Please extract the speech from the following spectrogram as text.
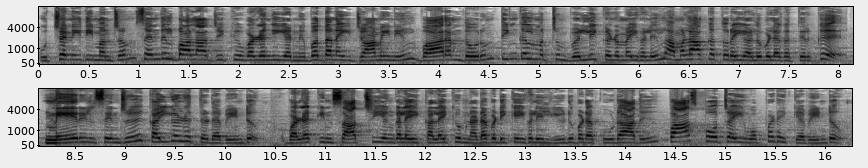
உச்சநீதிமன்றம் செந்தில் பாலாஜிக்கு வழங்கிய நிபந்தனை ஜாமீனில் வாரந்தோறும் திங்கள் மற்றும் வெள்ளிக்கிழமைகளில் அமலாக்கத்துறை அலுவலகத்திற்கு நேரில் சென்று கையெழுத்திட வேண்டும். வழக்கின் சாட்சியங்களை கலைக்கும் நடவடிக்கைகளில் ஈடுபடக்கூடாது. பாஸ்போர்ட்டை ஒப்படைக்க வேண்டும்.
